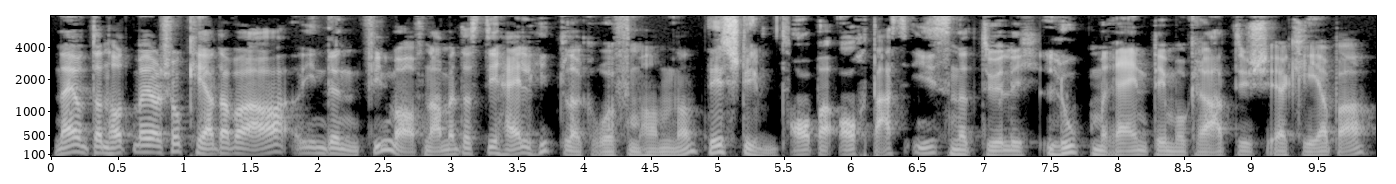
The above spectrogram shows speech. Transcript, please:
Nein, und dann hat man ja schon gehört, aber auch in den Filmaufnahmen, dass die Heil Hitler gerufen haben, ne? Das stimmt. Aber auch das ist natürlich lupenrein demokratisch erklärbar.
